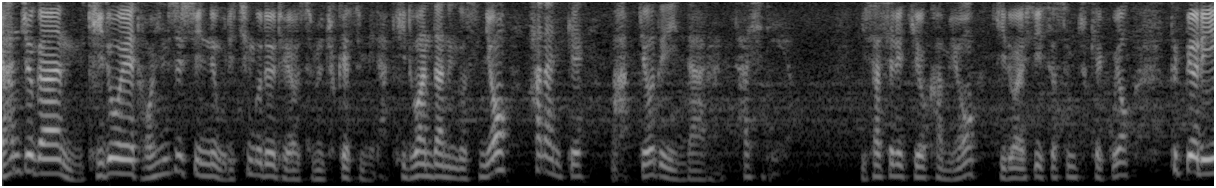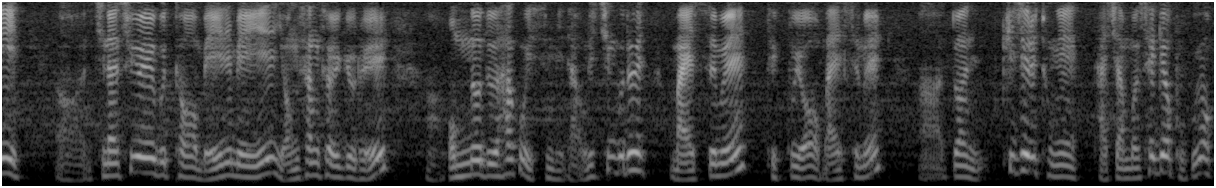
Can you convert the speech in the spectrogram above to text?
한 주간 기도에 더 힘쓸 수 있는 우리 친구들 되었으면 좋겠습니다. 기도한다는 것은요, 하나님께 맡겨드린다라는 사실이에요. 이 사실을 기억하며 기도할 수 있었으면 좋겠고요. 특별히 어, 지난 수요일부터 매일매일 영상 설교를 어, 업로드하고 있습니다. 우리 친구들 말씀을 듣고요. 말씀을 어, 또한 퀴즈를 통해 다시 한번 새겨보고요.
